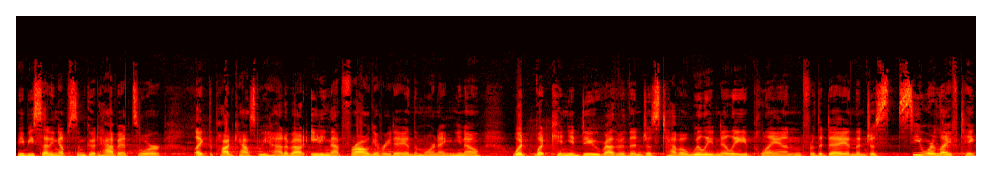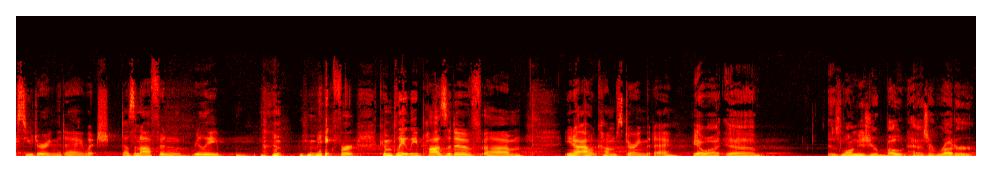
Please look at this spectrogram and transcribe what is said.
maybe setting up some good habits or like the podcast we had about eating that frog every day in the morning, you know? What, what can you do rather than just have a willy nilly plan for the day and then just see where life takes you during the day, which doesn't often really make for completely positive. Um, you know outcomes during the day. Yeah, well, uh, as long as your boat has a rudder,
